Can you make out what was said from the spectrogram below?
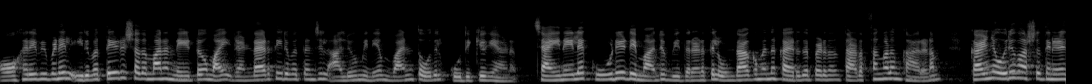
ഓഹരി വിപണിയിൽ ഇരുപത്തിയേഴ് ശതമാനം നേട്ടവുമായി രണ്ടായിരത്തി ഇരുപത്തിയഞ്ചിൽ അലൂമിനിയം വൻതോതിൽ കുതിക്കുകയാണ്. ചൈനയിലെ കൂടിയ ഡിമാൻഡ് വിതരണത്തിൽ ഉണ്ടാകുമെന്ന് കരുതപ്പെടുന്ന തടസ്സങ്ങളും കാരണം കഴിഞ്ഞ ഒരു വർഷത്തിനിടെ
